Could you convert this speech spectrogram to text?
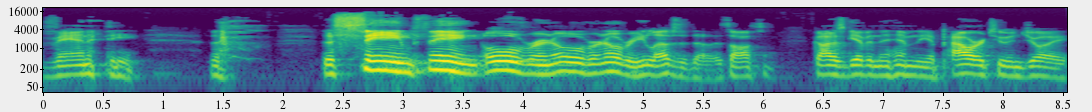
vanity. The, the same thing over and over and over. He loves it, though. It's awesome. God has given him the power to enjoy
